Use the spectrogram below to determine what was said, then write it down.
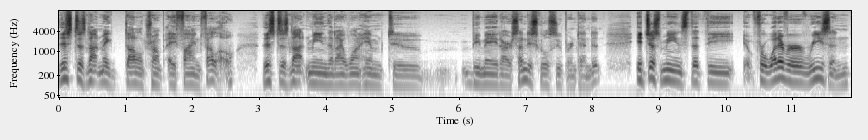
this does not make Donald Trump a fine fellow. This does not mean that I want him to be made our Sunday school superintendent. It just means that the for whatever reason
